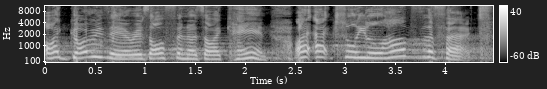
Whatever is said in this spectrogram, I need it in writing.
I go there as often as I can. I actually love the fact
